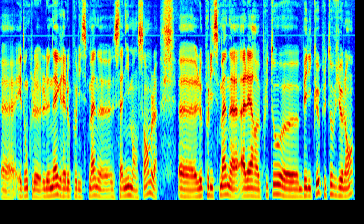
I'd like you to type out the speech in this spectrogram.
et donc le, nègre et le policeman s'animent ensemble. le policeman a, l'air plutôt belliqueux, plutôt violent.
